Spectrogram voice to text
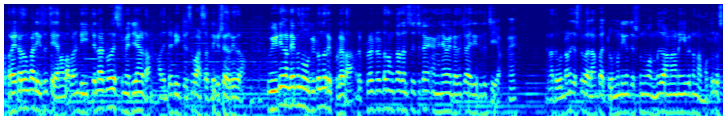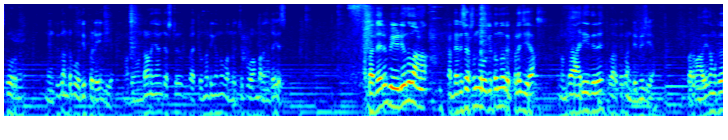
അത്രയായിട്ട് നമുക്ക് അഡീഷണൽ ചെയ്യാനുള്ളൂ. അപ്പം ഡീറ്റെയിൽ ആയിട്ടുള്ള എസ്റ്റിമേറ്റ് ഞാൻ ഇടാം. അതിന്റെ ഡീറ്റെയിൽസ് വാട്സാപ്പിലേക്ക് ഷെയർ ചെയ്താൽ വീഡിയോ കണ്ടുമ്പോൾ നോക്കിയിട്ടൊന്ന് റിപ്ലൈ ഇടാം. റിപ്ലൈ ഇട്ടിട്ട് നമുക്ക് അതനുസരിച്ചിട്ട് എങ്ങനെ വേണ്ടതെന്ന് വെച്ചാൽ ആ രീതിയിൽ ചെയ്യാം. ഏഹ് അതുകൊണ്ടാണ് ജസ്റ്റ് വരാൻ പറ്റുമെന്നുണ്ടെങ്കിൽ ജസ്റ്റ് ഒന്ന് വന്ന് കാണുകയാണെങ്കിൽ പിന്നെ നമുക്ക് റിസ്ക് കുറഞ്ഞു. നിങ്ങൾക്ക് കണ്ട് ബോധ്യപ്പെടുകയും ചെയ്യാം. അതുകൊണ്ടാണ് ഞാൻ ജസ്റ്റ് പറ്റുമെന്നുണ്ടെങ്കിൽ ഒന്ന് വന്നിച്ച് പോകാൻ പറഞ്ഞത്. ജസ്റ്റ് അപ്പോൾ എന്തായാലും വീഡിയോ ഒന്ന് കാണാം. കണ്ടതിന് ശേഷം നോക്കിയിട്ടൊന്ന് റിപ്ലൈ ചെയ്യാം. നമുക്ക് ആ രീതിയിൽ വർക്ക് കണ്ടിന്യൂ ചെയ്യാം. പരമാവധി നമുക്ക്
